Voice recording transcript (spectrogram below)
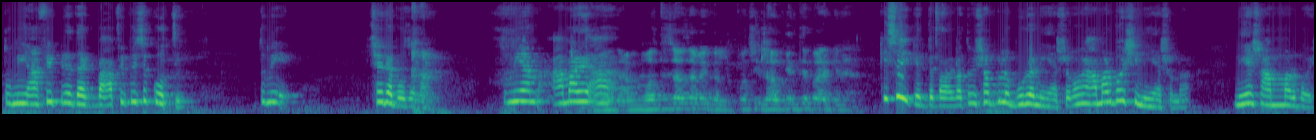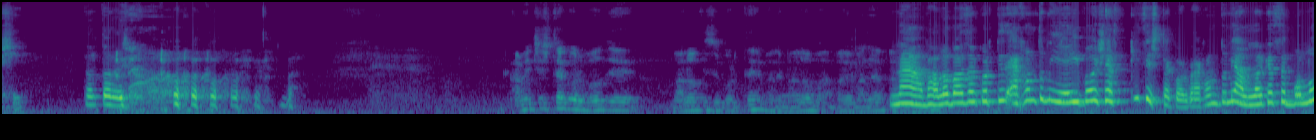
তুমি আফিফরে দেখবা আফিফ হচ্ছে কচি। তুমি সেটা বোঝো না। তুমি আম- আমারে বলতে চাও যে আমি কচি লাউ কিনতে পারি না। কিছুই কিনতে পারো না তুমি সবগুলো বুড়ো নিয়ে আসো এবং আমার বয়সী নিয়ে আসো না। নিয়ে এসো আম্মার বয়সী। তাহলে তোর আমি চেষ্টা করব যে ভালো কিছু করতে মানে ভালো বাজার না ভালো বাজার করতে এখন তুমি এই বয়সে আর কি চেষ্টা করবে? এখন তুমি আল্লাহর কাছে বলো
